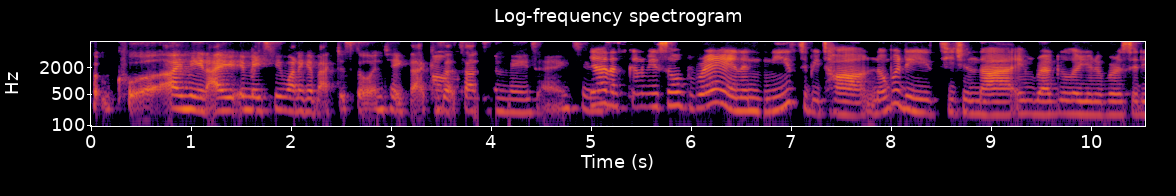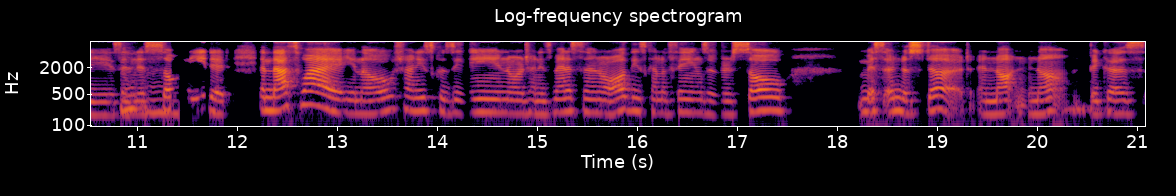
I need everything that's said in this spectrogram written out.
so cool. I mean, I it makes me want to get back to school and take that because Oh. that sounds amazing. Yeah, that's gonna be so great, and it needs to be taught. Nobody teaching that in regular universities, and it's so needed. And that's why, you know, Chinese cuisine or Chinese medicine or all these kind of things are so misunderstood and not known because,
